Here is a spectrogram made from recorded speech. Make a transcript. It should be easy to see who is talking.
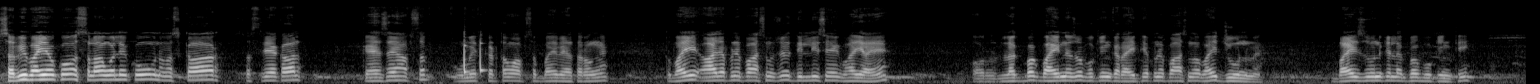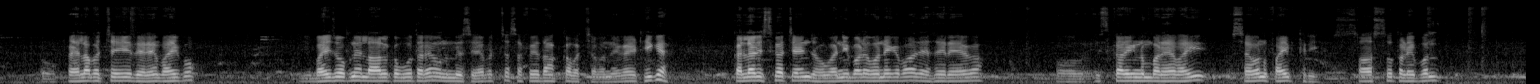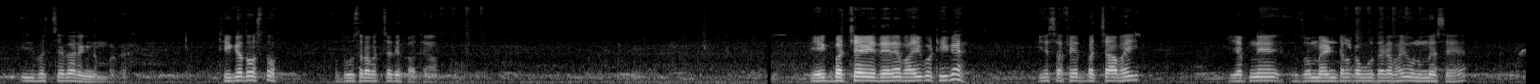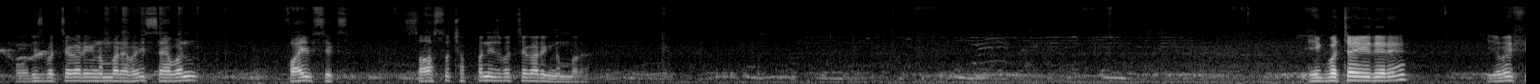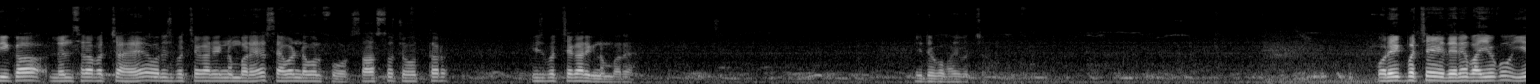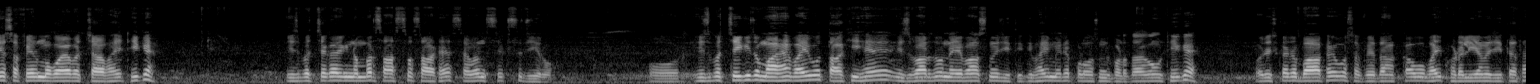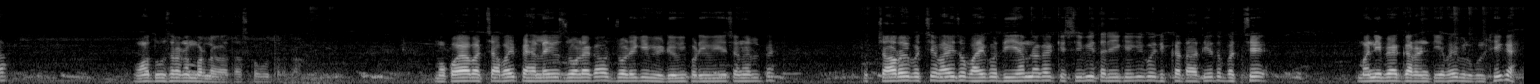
Speaker 1: सभी भाइयों को अस्सलाम वालेकुम, नमस्कार, सत कैसे हैं आप सब? उम्मीद करता हूँ आप सब भाई बेहतर होंगे। तो भाई, आज अपने पास में जो है, दिल्ली से एक भाई आए हैं। और लगभग भाई ने जो बुकिंग कराई थी अपने पास में भाई जून में। बाईस जून के लगभग बुकिंग थी। तो पहला बच्चा ये दे रहे हैं भाई को। ये भाई जो अपने लाल कबूतर हैं, उनमें से है बच्चा, सफ़ेद आँख का बच्चा बनेगा ये, ठीक है? कलर इसका चेंज होगा नहीं, बड़े होने के बाद ऐसे ही रहेगा। और इसका रिंग नंबर है भाई सेवन फाइव थ्री सात सौ तिरपन इस बच्चे का रिंग नंबर है। ठीक है दोस्तों? दूसरा बच्चा दिखाते हैं आपको। एक बच्चा ये दे रहे हैं भाई को, ठीक है? ये सफ़ेद बच्चा भाई। ये अपने जो मेंटल कबूतर है भाई, उनमें से है। और इस बच्चे का रिंग नंबर है भाई सेवन फाइव सिक्स। सात सौ छप्पन इस बच्चे का रिंग नंबर है। एक बच्चा ये दे रहे हैं। ये भाई फीका ललसरा बच्चा है और इस बच्चे का रिंग नंबर है सेवन डबल फोर सात सौ चौहत्तर। इस बच्चे का रिंग नंबर है। ये देखो भाई बच्चा। और एक बच्चा ये दे रहे हैं भाइयों को, ये सफ़ेद मगोया बच्चा भाई, ठीक है? इस बच्चे का रिंग नंबर सात सौ साठ है सेवन सिक्स ज़ीरो और इस बच्चे की जो माँ है भाई, वो ताकि है। इस बार जो नए बाँस में जीती थी भाई, मेरे पड़ोस में पड़ता हूँ ठीक है? और इसका जो बाप है वो सफ़ेद आँख का, वो भाई खुडलिया में जीता था। वहाँ दूसरा नंबर लगा था उस कबूतर का। मकोया बच्चा भाई पहले ही उस जोड़े का, उस जोड़े की वीडियो भी पड़ी हुई है चैनल पे। तो चारों ही बच्चे भाई, जो भाई को दिए हमने, अगर किसी भी तरीके की कोई दिक्कत आती है तो बच्चे मनी बैग गारंटी है भाई, बिल्कुल ठीक है।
